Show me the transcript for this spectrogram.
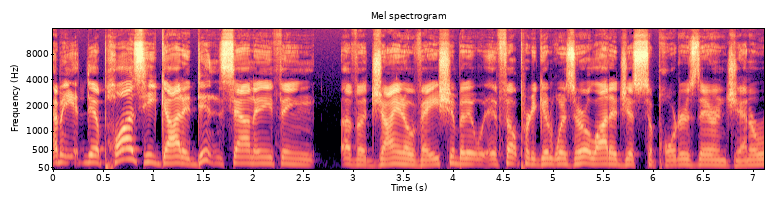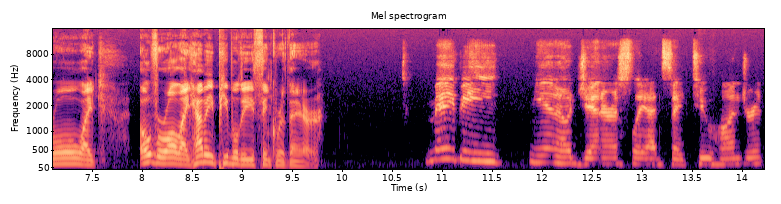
I mean, the applause he got, it didn't sound anything of a giant ovation, but it, it felt pretty good. Was there a lot of just supporters there in general? Like, overall, like, how many people do you think were there? Maybe, you know, generously, I'd say 200.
